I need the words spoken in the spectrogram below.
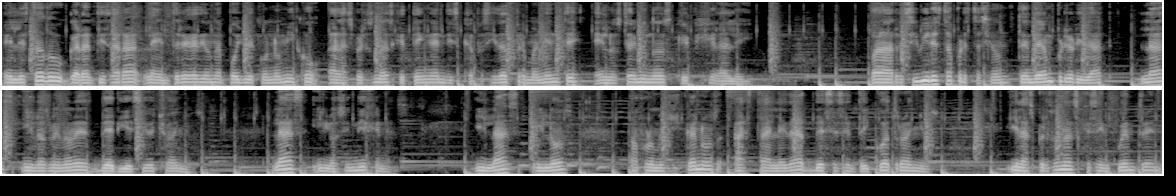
El Estado garantizará la entrega de un apoyo económico a las personas que tengan discapacidad permanente en los términos que fije la ley. Para recibir esta prestación tendrán prioridad las y los menores de 18 años, las y los indígenas, y las y los afromexicanos hasta la edad de 64 años, y las personas que se encuentren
